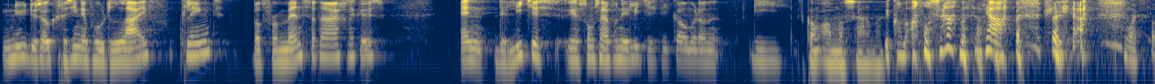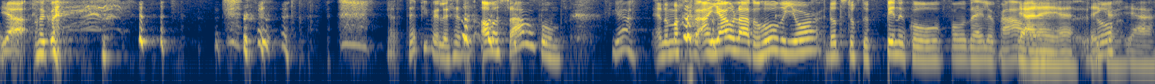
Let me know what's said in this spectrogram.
nu dus ook gezien heb hoe het live klinkt. Wat voor mens dat nou eigenlijk is. En de liedjes, ja, soms zijn van die liedjes die komen dan... Die, Het kwam allemaal samen. die komen allemaal samen. Ja, ja, Maar- ja. ja, dat heb je wel eens, hè, dat alles samenkomt. Ja, en dan mag ik het aan jou laten horen, Jor. Dat is toch de pinnacle van het hele verhaal. Ja, nee, ja, Eh, zeker. Toch? Ja,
